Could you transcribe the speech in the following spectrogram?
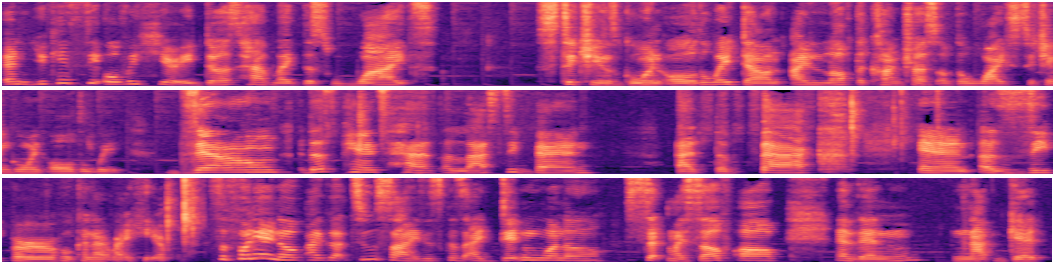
And you can see over here, it does have like this white stitchings going all the way down. I love the contrast of the white stitching going all the way down. This pants has elastic band at the back and a zipper hooking right here. So funny enough, I got two sizes because I didn't want to set myself up and then not get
